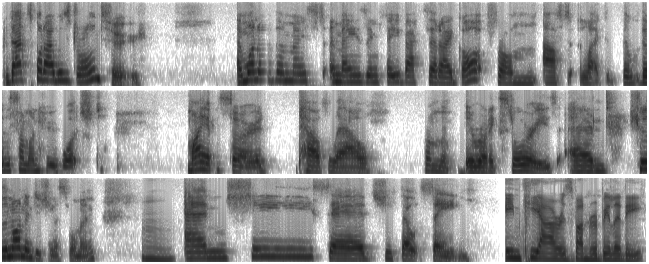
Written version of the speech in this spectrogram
that's what I was drawn to. And one of the most amazing feedback that I got from after, like, there, there was someone who watched my episode, Powerful Owl, from Erotic Stories, and she was a non Indigenous woman. Mm. And she said she felt seen. In Kiara's vulnerability.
